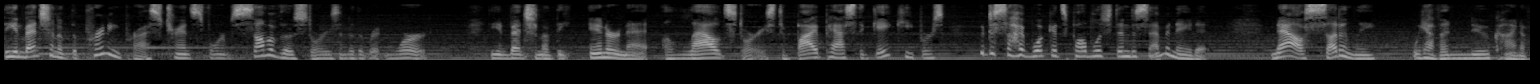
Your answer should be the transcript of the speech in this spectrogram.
The invention of the printing press transformed some of those stories into the written word. The invention of the internet allowed stories to bypass the gatekeepers who decide what gets published and disseminated. Now, suddenly, we have a new kind of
